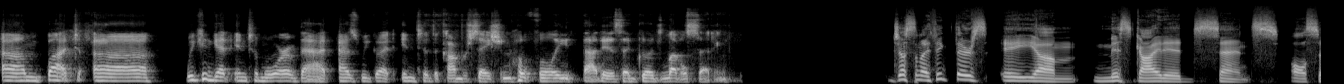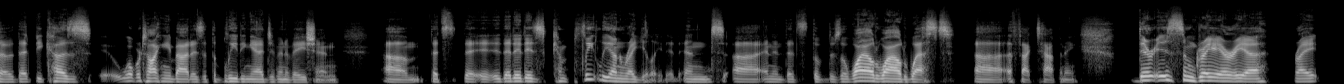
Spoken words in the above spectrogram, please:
Um, but uh, we can get into more of that as we get into the conversation. Hopefully, that is a good level setting. Justin, I think there's a um, misguided sense also that because what we're talking about is at the bleeding edge of innovation, um, that's that, it is completely unregulated, and uh, and that's the, there's a wild, wild west uh, effect happening. There is some gray area, right?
